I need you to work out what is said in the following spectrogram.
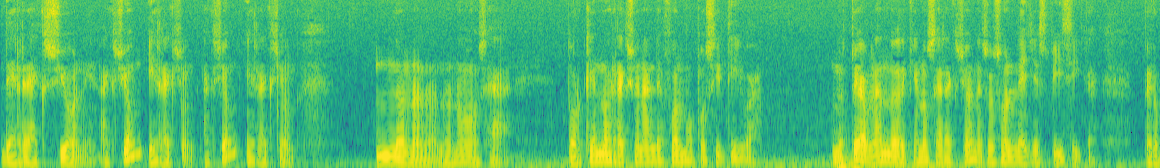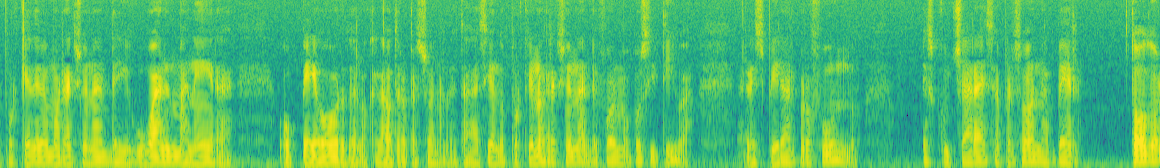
de reacciones, acción y reacción, acción y reacción. No, no, no, no, no, o sea, ¿por qué no reaccionar de forma positiva? No estoy hablando de que no se reaccione, eso son leyes físicas, pero ¿por qué debemos reaccionar de igual manera o peor de lo que la otra persona lo está haciendo. ¿Por qué no reaccionar de forma positiva? Respirar profundo, escuchar a esa persona, ver todo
